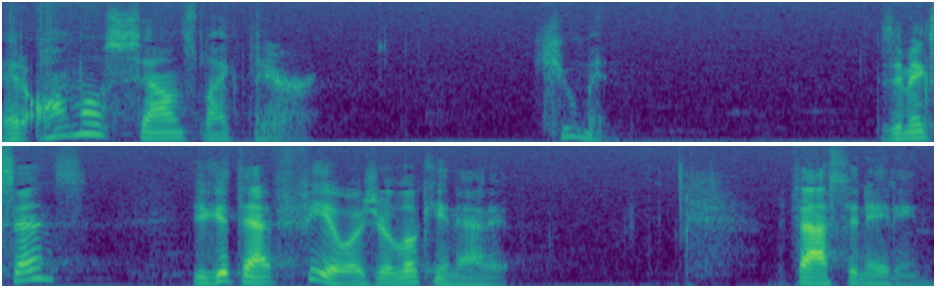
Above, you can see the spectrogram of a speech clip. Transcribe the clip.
It almost sounds like they're human. Does it make sense? You get that feel as you're looking at it. Fascinating.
